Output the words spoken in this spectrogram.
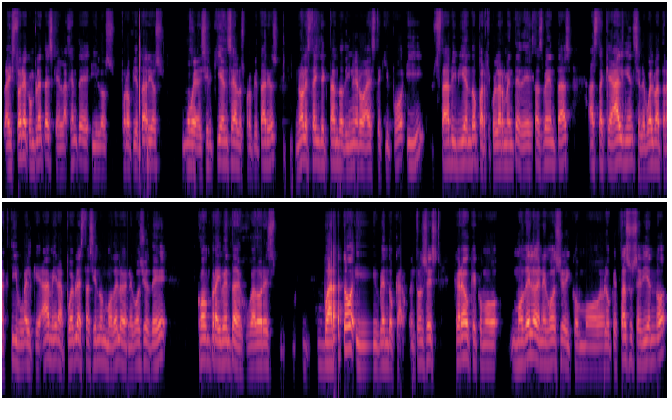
La historia completa es que la gente y los propietarios, no voy a decir quién sea los propietarios, no le está inyectando dinero a este equipo y está viviendo particularmente de estas ventas hasta que a alguien se le vuelva atractivo el que, ah, mira, Puebla está haciendo un modelo de negocio de compra y venta de jugadores barato y vendo caro. Entonces, creo que como modelo de negocio y como lo que está sucediendo,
